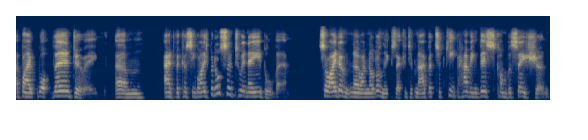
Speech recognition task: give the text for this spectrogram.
about what they're doing um, advocacy wise, but also to enable them. So I don't know, I'm not on the executive now, but to keep having this conversation,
